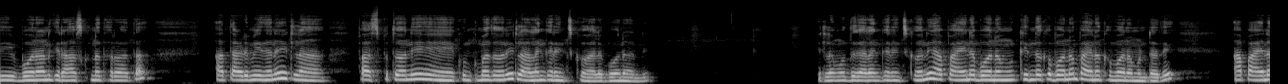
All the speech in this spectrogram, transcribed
ఈ బోనానికి రాసుకున్న తర్వాత ఆ తడి మీదనే ఇట్లా పసుపుతోని కుంకుమతోని ఇట్లా అలంకరించుకోవాలి బోనాన్ని. ఇట్లా ముద్దుగా అలంకరించుకొని ఆ పైన బోనం కింద ఒక బోనం పైన ఒక బోనం ఉంటుంది. ఆ పైన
